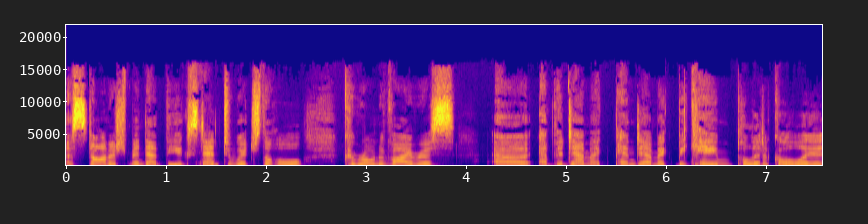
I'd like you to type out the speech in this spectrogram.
astonishment at the extent to which the whole coronavirus. Uh, epidemic, pandemic became political. Uh,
